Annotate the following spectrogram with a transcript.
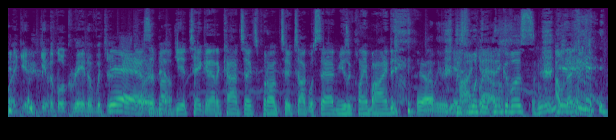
like get, get a little creative with your Yeah. That's your- about to get taken out of context, put on TikTok with sad music playing behind it. yeah. this Yeah. is what they think of us. I was Yeah. actually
